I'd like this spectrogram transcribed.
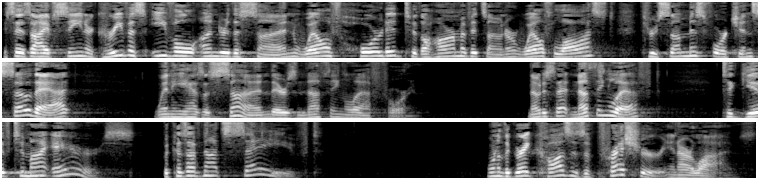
It says, I have seen a grievous evil under the sun, wealth hoarded to the harm of its owner, wealth lost through some misfortune, so that when he has a son, there's nothing left for him. Notice that? Nothing left to give to my heirs because I've not saved. One of the great causes of pressure in our lives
